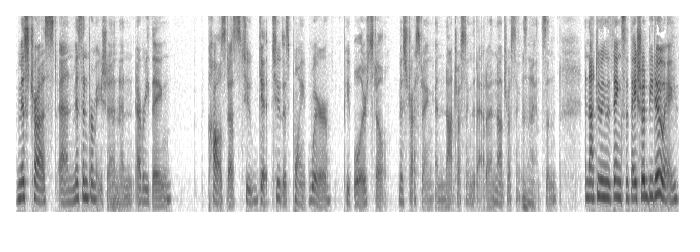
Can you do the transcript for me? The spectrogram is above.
mistrust and misinformation Mhm. and everything caused us to get to this point where people are still mistrusting and not trusting the data and not trusting the Mhm. science and and not doing the things that they should be doing.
